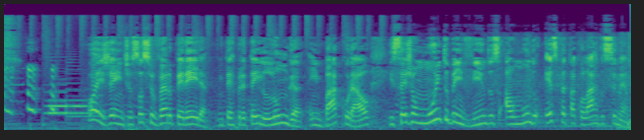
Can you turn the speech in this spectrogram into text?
Oi, gente, eu sou Silvério Pereira, interpretei Lunga em Bacurau e sejam muito bem-vindos ao mundo espetacular do cinema.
